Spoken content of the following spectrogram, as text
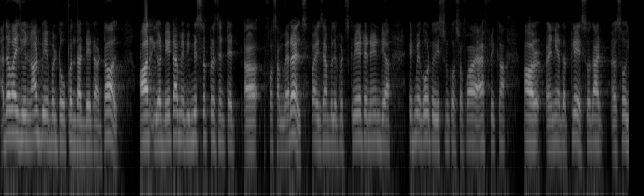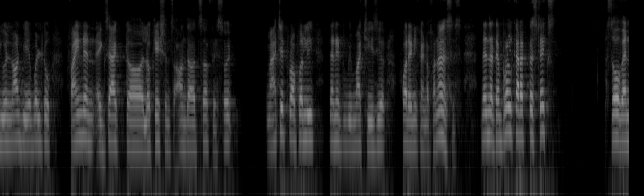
Otherwise you will not be able to open that data at all. Or your data may be misrepresented uh, for somewhere else. For example if it is created in India it may go to eastern coast of Africa or any other place. So that uh, so you will not be able to find an exact uh, locations on the earth surface. So it match it properly then it will be much easier for any kind of analysis. Then the temporal characteristics. So, when,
